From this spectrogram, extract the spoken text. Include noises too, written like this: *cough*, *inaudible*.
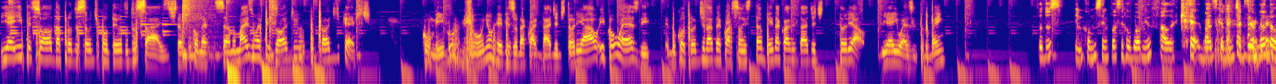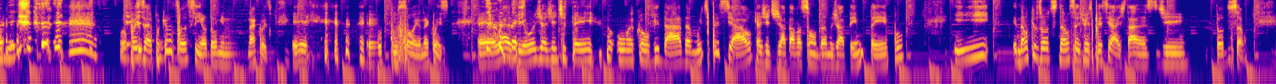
E aí, pessoal da produção de conteúdo do SAIS, estamos começando mais um episódio do podcast. Comigo, Júnior, revisor da qualidade editorial, e com Wesley, do controle de inadequações também da qualidade editorial. E aí, Wesley, tudo bem? Tudo sim, como sempre você roubou a minha fala, que é basicamente dizer o meu nome. *laughs* Pois é, porque eu sou assim, eu domino na coisa. E, *laughs* eu, o sonho, né, com isso. É, *laughs* Wesley, hoje a gente tem uma convidada muito especial, que a gente já estava sondando já tem um tempo. E não que os outros não sejam especiais, tá? Antes de. Todos são.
